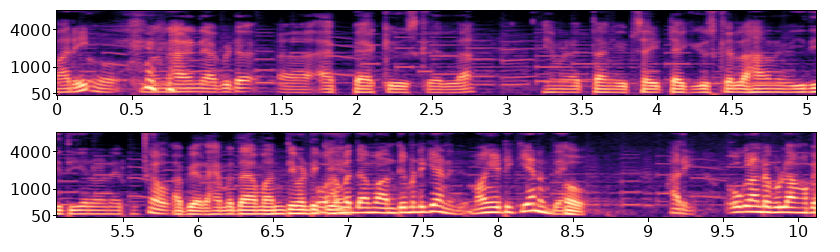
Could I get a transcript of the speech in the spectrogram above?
වාරි මහන්න අපිට ඇප්පයක් යස් කරලා. එමනත්තන් වෙබ්සයිට ැකස් කල හන විදි තියෙනන. අපි හැමදා මන්තිමට හම ද අන්තිමට කියන මගේට කියන ඔව්. හරි. ඕගලට පුලන් අප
